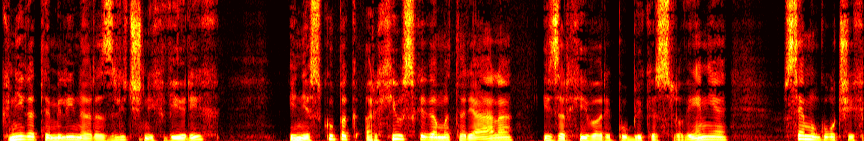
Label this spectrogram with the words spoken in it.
Knjiga temelji na različnih virih in je skupek arhivskega materijala iz Arhiva Republike Slovenije, vse mogočih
